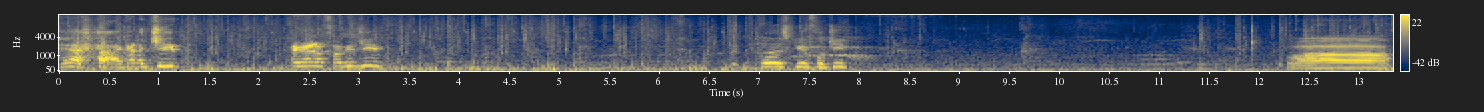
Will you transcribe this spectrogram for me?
Yeah, I got a Jeep! I got a fucking Jeep! At this beautiful Jeep. Wow.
